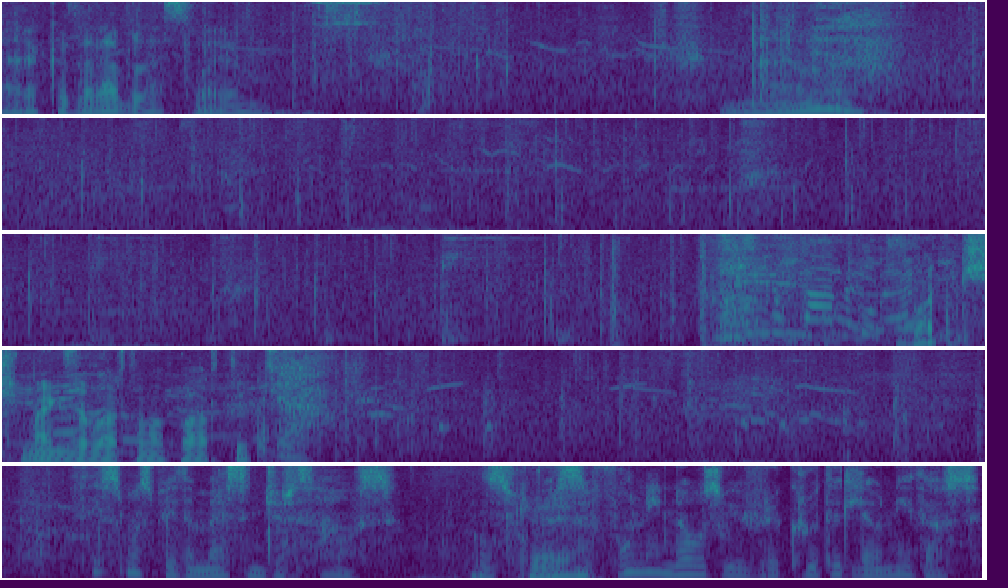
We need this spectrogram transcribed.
Erre közelebb lesz vajon? Nem. Bocs, megzavartam a partit. This must be the messenger's house. So Oké. Persephone knows we've recruited Leonidas.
